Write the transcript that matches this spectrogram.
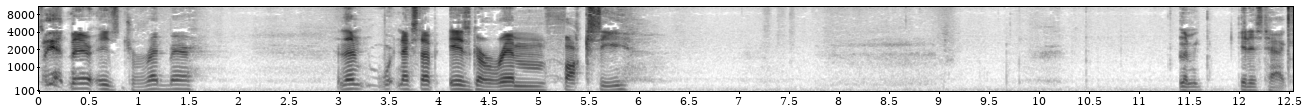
So, yeah, there is Dreadbear. And then, next up is Grim Foxy. Let me get his tag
